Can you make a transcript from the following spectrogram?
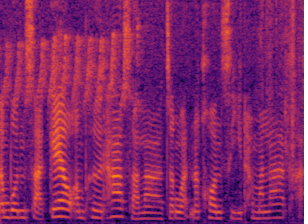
ตำบลสาแก้วอำเภอท่าสาราจังหวัดนครศรีธรรมราชค่ะ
